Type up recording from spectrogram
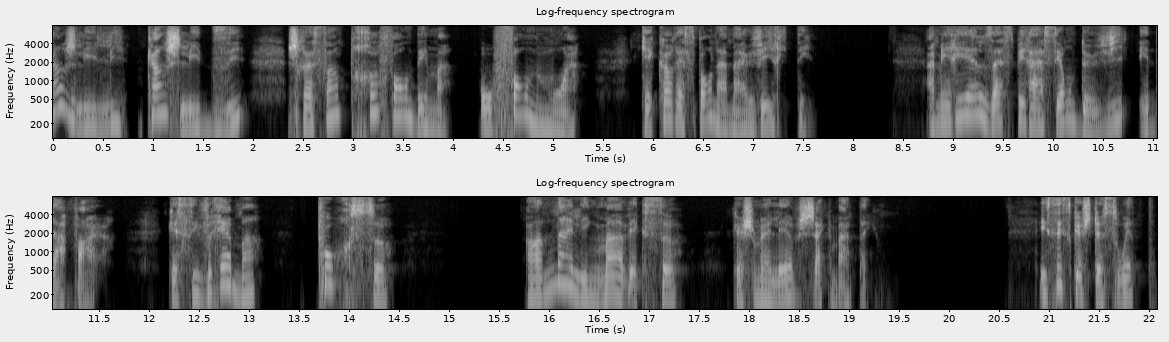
quand je les lis, quand je les dis, je ressens profondément, au fond de moi, qu'elles correspondent à ma vérité, à mes réelles aspirations de vie et d'affaires, que c'est vraiment pour ça, en alignement avec ça, que je me lève chaque matin. Et c'est ce que je te souhaite,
